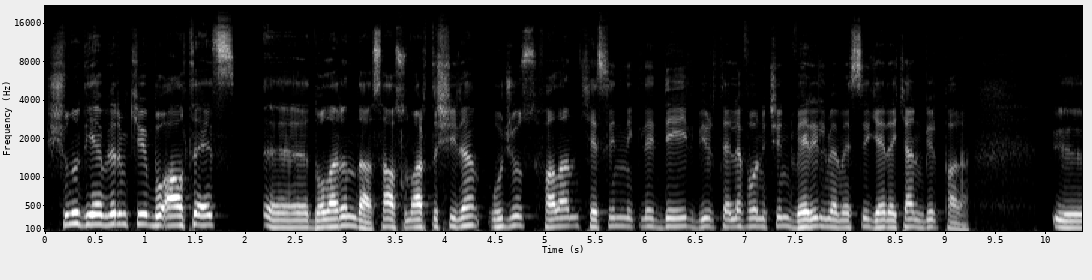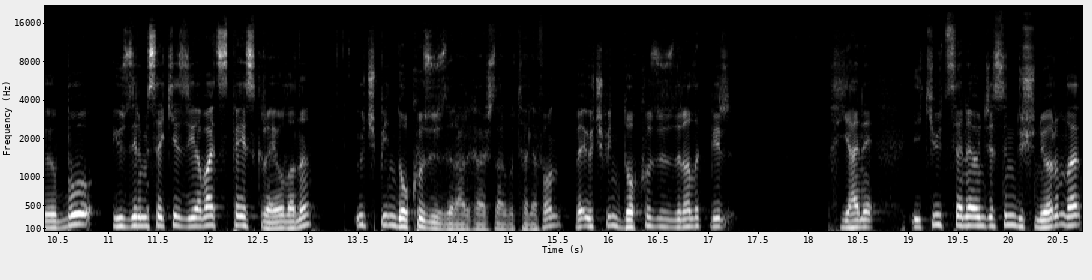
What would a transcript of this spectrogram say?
Şunu diyebilirim ki bu 6S e, doların da sağ olsun artışıyla ucuz falan kesinlikle değil bir telefon için verilmemesi gereken bir para. E, bu 128 GB Space Gray olanı 3900 lira arkadaşlar bu telefon ve 3900 liralık bir yani 2-3 sene öncesini düşünüyorum da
